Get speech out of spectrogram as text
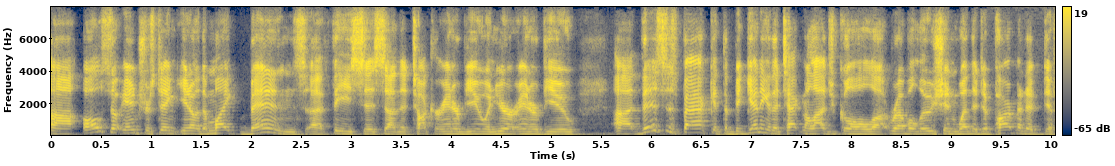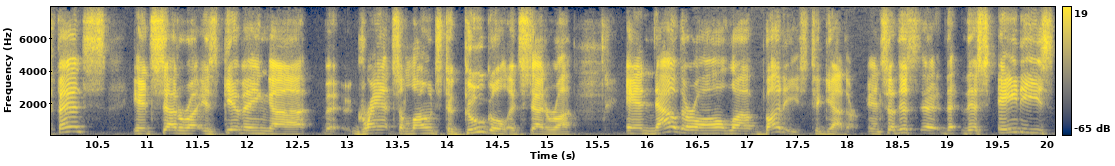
Uh, also interesting, you know, the Mike Benz uh, thesis on the Tucker interview and your interview uh, this is back at the beginning of the technological uh, revolution when the Department of Defense, et cetera, is giving uh, grants and loans to Google, et cetera. And now they're all uh, buddies together. And so this uh, th- this 80s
